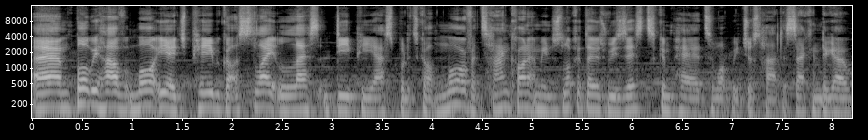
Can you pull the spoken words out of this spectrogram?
Um, but we have more EHP. We've got a slight less DPS, but it's got more of a tank on it. I mean, just look at those resists compared to what we just had a second ago.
